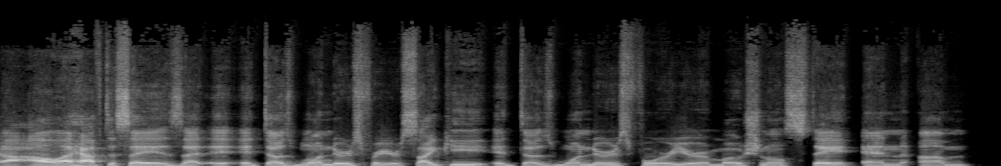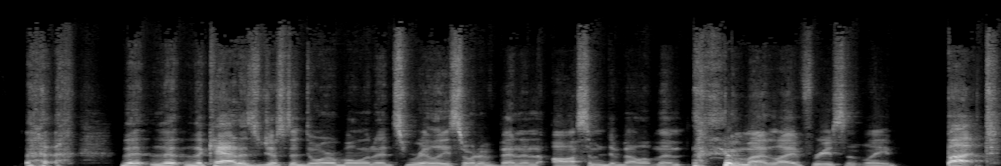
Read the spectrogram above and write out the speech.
all I have to say is that it, it, does wonders for your psyche. It does wonders for your emotional state, and um, the, the the cat is just adorable, and it's really sort of been an awesome development in my life recently. But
